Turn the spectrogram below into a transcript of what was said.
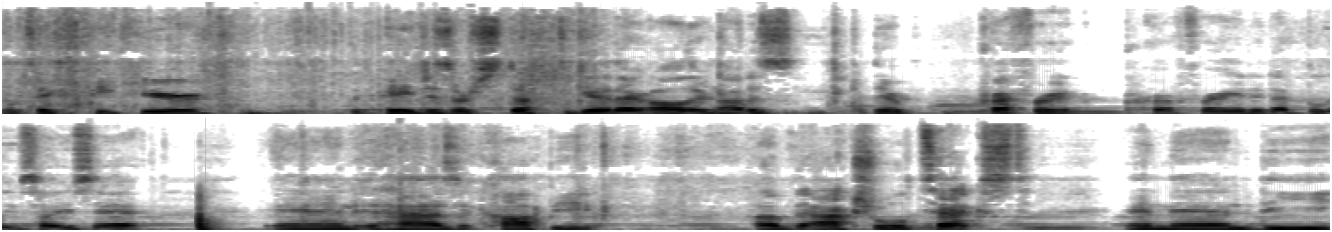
we'll take a peek here. The pages are stuck together. Oh, they're not as, they're perforated, perforated, I believe is how you say it. And it has a copy of the actual text and then the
